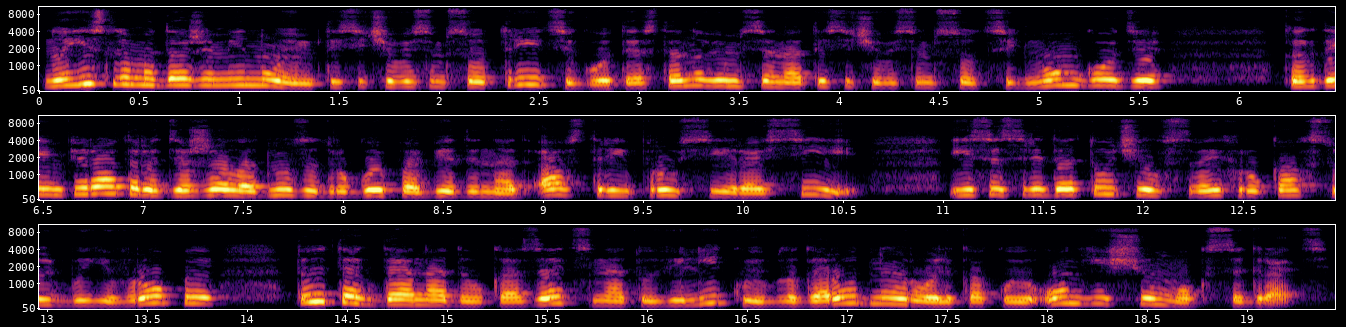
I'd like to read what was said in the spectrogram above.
Но если мы даже минуем 1803 год и остановимся на 1807 годе, когда император одержал одну за другой победы над Австрией, Пруссией и Россией и сосредоточил в своих руках судьбы Европы, то и тогда надо указать на ту великую и благородную роль, какую он еще мог сыграть.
